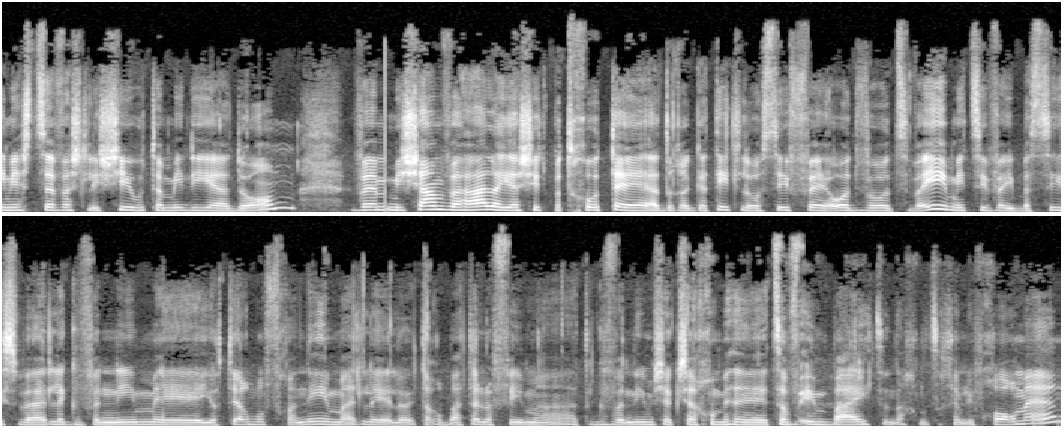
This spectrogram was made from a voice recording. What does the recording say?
אם יש צבע שלישי, הוא תמיד יהיה אדום. ומשם והלאה יש התפתחות הדרגתית להוסיף עוד ועוד צבעים, מצבעי בסיס ועד לגוונים יותר מובחנים, עד ל... לא את ארבעת אלפים הגוונים שכשאנחנו צובעים בית אנחנו צריכים לבחור מהם.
